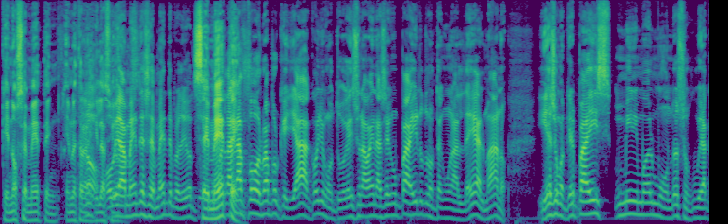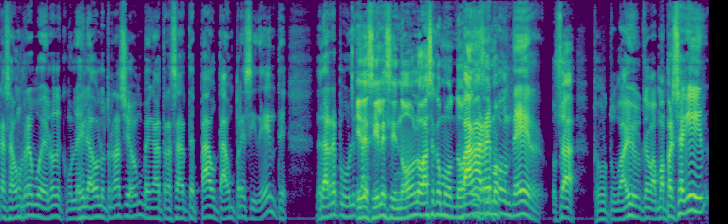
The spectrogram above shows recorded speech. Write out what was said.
que no se meten en nuestra no, legislación. obviamente se mete, pero digo, Se meten. la forma porque ya, coño, cuando tú ves que una vaina así en un país, tú no tengas una aldea, hermano. Y eso en cualquier país mínimo del mundo, eso hubiera causado un revuelo de que un legislador de otra nación venga a trazarte pauta a un presidente de la República. Y decirle, si no lo hace como no van a decimos- responder. O sea, tú, tú vas te vamos a perseguir.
